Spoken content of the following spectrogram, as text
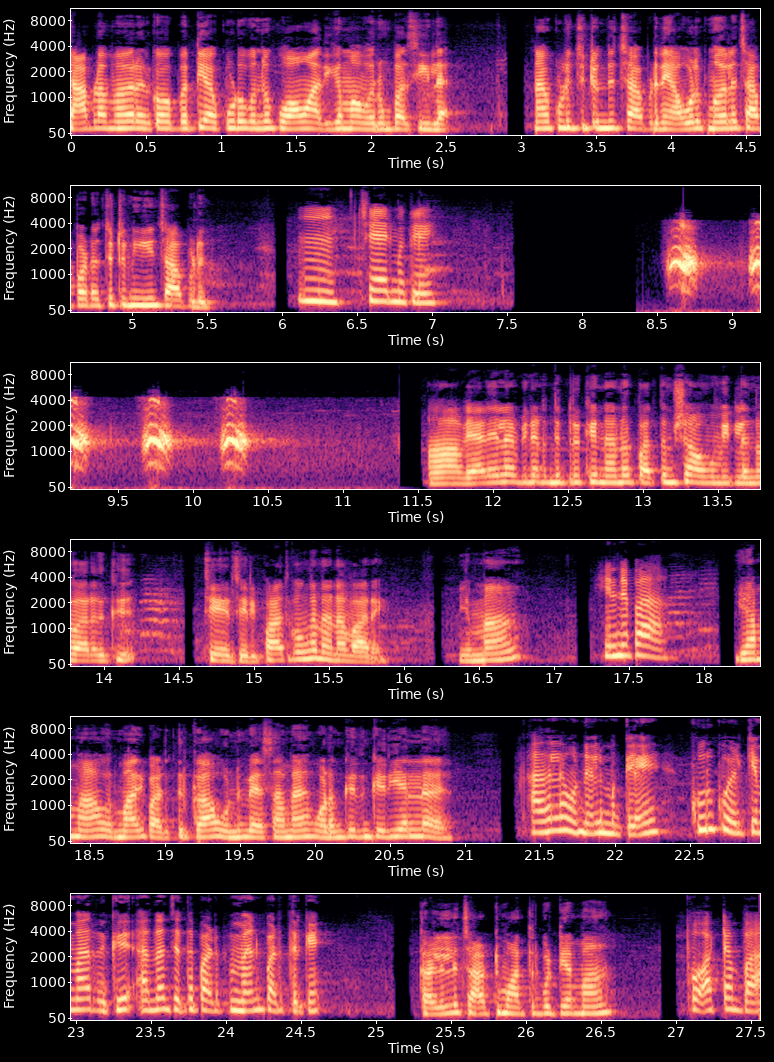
சாப்பிடாம வேற இருக்கவ பத்தி கூட கொஞ்சம் கோவம் அதிகமா வரும் பசியில. நான் குளிச்சுட்டு வந்து சாப்பிடுறேன். அவளுக்கு முதல்ல சாப்பாடு வச்சுட்டு நீயும் சாப்பிடு. ம் சரி மக்களே. ஆ வேலையெல்லாம் எப்படி நடந்துட்டு இருக்கு நான் ஒரு பத்து நிமிஷம் அவங்க வீட்ல இருந்து வரதுக்கு சரி சரி. பாத்துக்கோங்க நான் வரேன். ஏம்மா? என்னப்பா? ஏம்மா ஒரு மாதிரி படுத்திருக்கா? ஒண்ணும் பேசாம உடம்புக்கு எதுவும் தெரியல அதெல்லாம் ஒண்ணு இல்லை மக்களே. குறுக்கு வலிக்க மாதிரி இருக்கு. அதான் செத்த படுப்புமேன்னு படுத்திருக்கேன். காலையில சாப்பிட்டு மாத்திரை போட்டியாம்மா? போட்டேன்ப்பா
